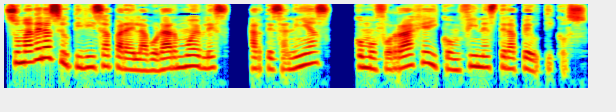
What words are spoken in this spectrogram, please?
Su madera se utiliza para elaborar muebles, artesanías, como forraje y con fines terapéuticos.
